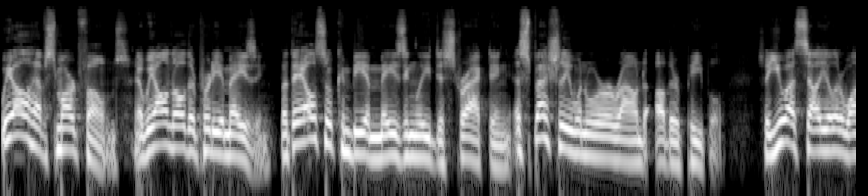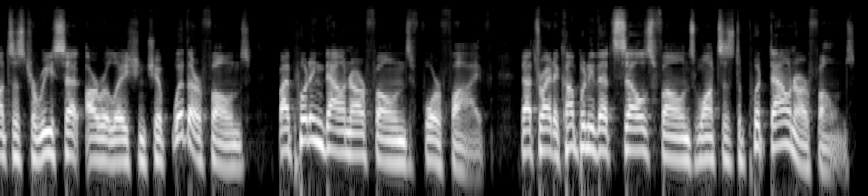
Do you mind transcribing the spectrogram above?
We all have smartphones, and we all know they're pretty amazing, but they also can be amazingly distracting, especially when we're around other people. So, US Cellular wants us to reset our relationship with our phones by putting down our phones for five. That's right, a company that sells phones wants us to put down our phones.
